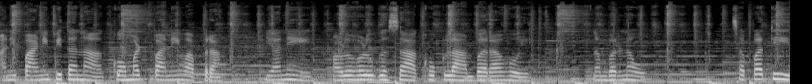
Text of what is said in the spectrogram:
आणि पाणी पिताना कोमट पाणी वापरा. याने हळूहळू घसा खोकला बरा होईल. नंबर नऊ. चपाती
